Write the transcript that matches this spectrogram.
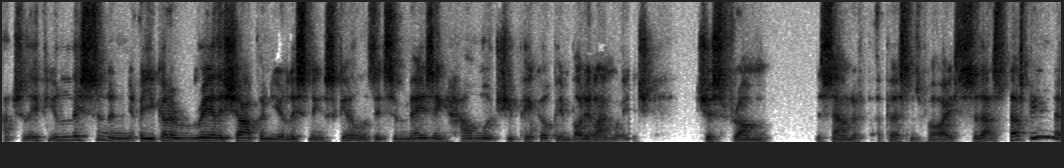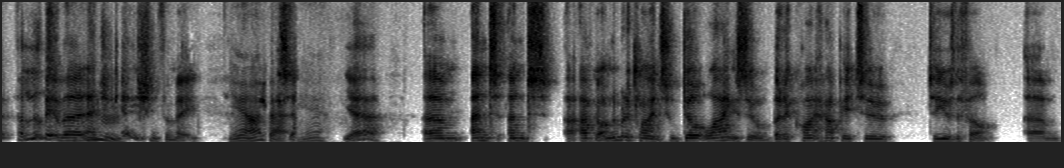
actually if you listen and you've got to really sharpen your listening skills. It's amazing how much you pick up in body language just from the sound of a person's voice. So that's that's been a little bit of an mm. education for me. Yeah, I bet. So, yeah, yeah. Um, and and I've got a number of clients who don't like Zoom, but are quite happy to to use the phone. Um,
